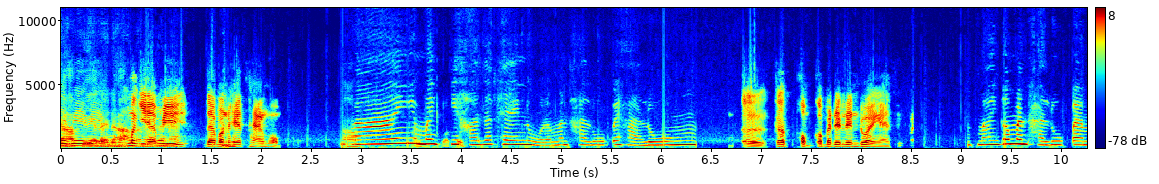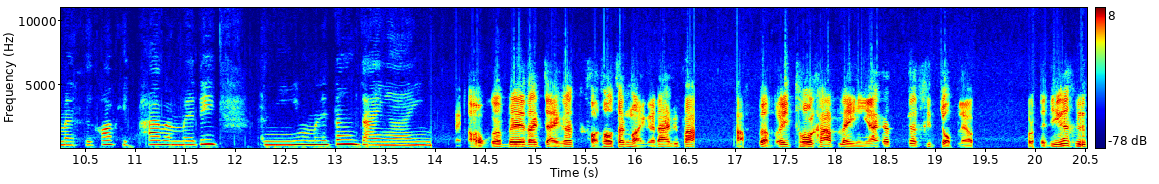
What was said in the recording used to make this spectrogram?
นะครับพี่พี่มีอะไรนะครับ เมื่อกี้มีเดมอนเฮดแทงผมไม่เมื่อกี้เขาจะเทงหนูแล้วมันทะลุไปหาลุง เออ ก็ผมก็ไม่ได้เล่นด้วยไงถูกไหมไม่ก็มันทะลุไปมันคือข้อผิดพลาดมันไม่ได้ อันนี้มันไม่ได้ตั้งใจไง เอาก็ไม่ได้ตั้งใจก็ขอโทษสักหน่อยก็ได้หรือเปล่าครับแบบเอ้ยโทษครับอะไรอย่างเงี้ยก็ก็คือจบแล้ว แต่นี่ก็คือ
